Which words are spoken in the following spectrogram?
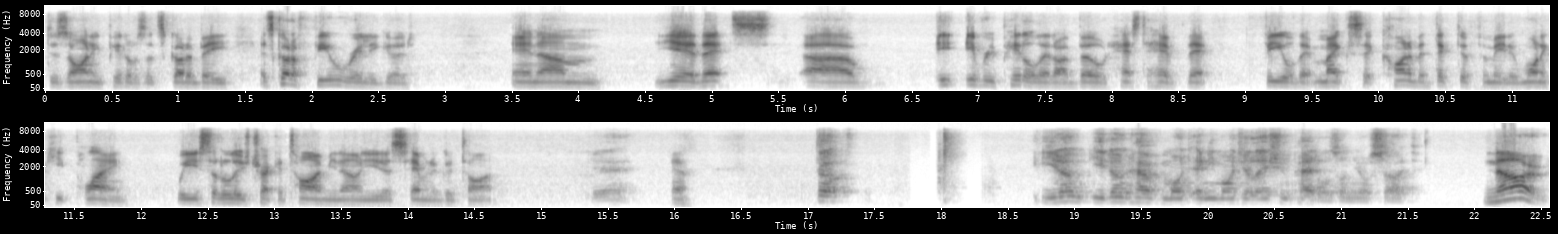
designing pedals. It's got to be, it's got to feel really good, and um, yeah, that's uh, every pedal that I build has to have that feel that makes it kind of addictive for me to want to keep playing, where you sort of lose track of time, you know, and you're just having a good time. Yeah. Yeah. So you don't you don't have mod, any modulation pedals on your site? No,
